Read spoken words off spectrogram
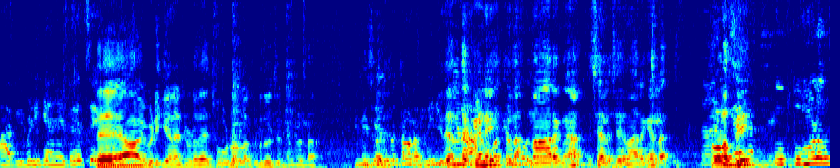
ആവി പിടിക്കാനായിട്ട് ചൂടുവെള്ളം എടുത്ത് വെച്ചിട്ടുണ്ട് ഇനിയിപ്പോ ഇതെന്തൊക്കെയാണ്? ഇത് നാരങ്ങ നാരങ്ങ അല്ല തുളസി. ഉപ്പുമുളക്.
